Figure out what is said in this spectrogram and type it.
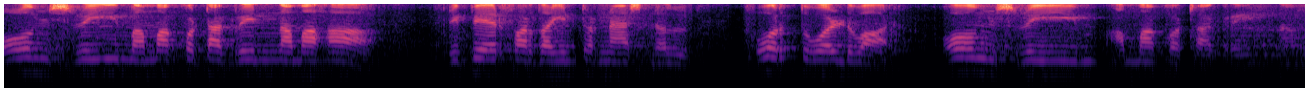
Om Shri Mamakota Green Namaha. Prepare for the international fourth world war ఓం శ్రీం అమ్మ కోటాగ్రీ నమ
